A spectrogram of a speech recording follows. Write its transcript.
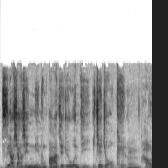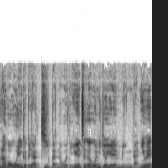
只要相信你能帮他解决问题，一切就 OK 了。嗯，好，那我问一个比较基本的问题，因为这个问题就有点敏感，因为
